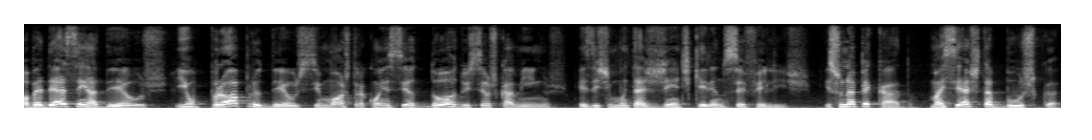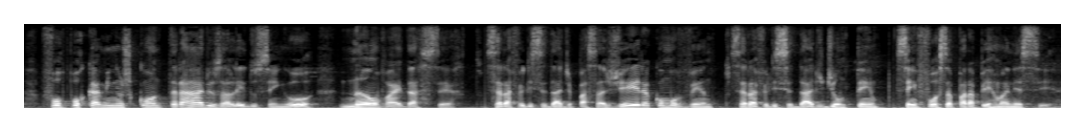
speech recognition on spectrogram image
obedecem a Deus e o próprio Deus se mostra conhecedor dos seus caminhos. Existe muita gente querendo ser feliz. Isso não é pecado, mas se esta busca for por caminhos contrários à lei do Senhor, não vai dar certo. Será felicidade passageira como o vento, será felicidade de um tempo, sem força para permanecer.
